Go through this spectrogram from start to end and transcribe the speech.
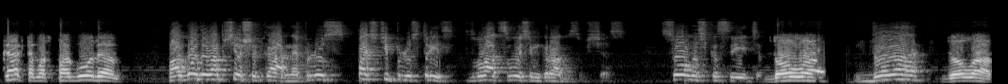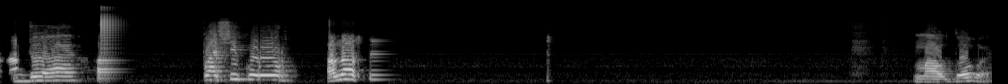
Как там у вас погода? Погода вообще шикарная. Плюс, почти плюс 30. 28 градусов сейчас. Солнышко светит. Да ладно, Да, да ладно. да. Почти курорт. А у нас Молдова.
